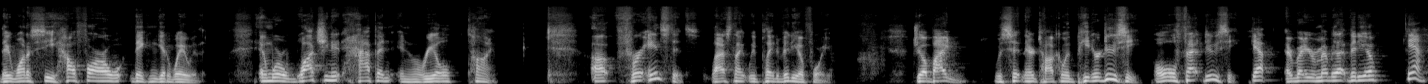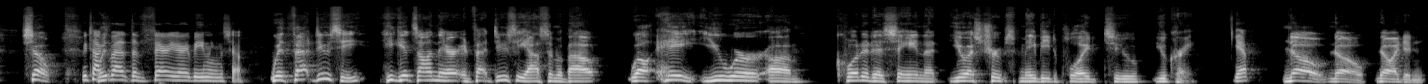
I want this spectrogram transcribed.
They want to see how far they can get away with it. And we're watching it happen in real time. Uh, for instance, last night we played a video for you. Joe Biden was sitting there talking with Peter Doocy, old fat Doocy. Yep. Everybody remember that video? Yeah. So we talked with- about it at the very, very beginning of the show. With Fat Doocy, he gets on there and Fat Doocy asks him about, well, hey, you were um, quoted as saying that U.S. troops may be deployed to Ukraine. Yep. No, no, no, I didn't.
